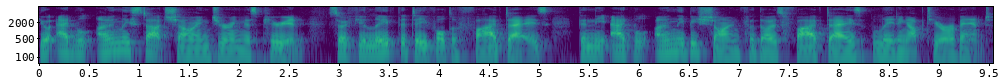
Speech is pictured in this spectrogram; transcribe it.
Your ad will only start showing during this period, so if you leave the default of 5 days, then the ad will only be shown for those 5 days leading up to your event.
